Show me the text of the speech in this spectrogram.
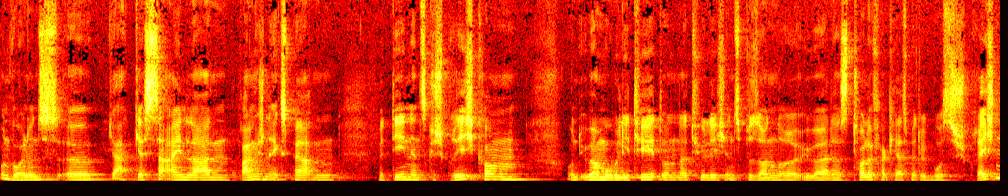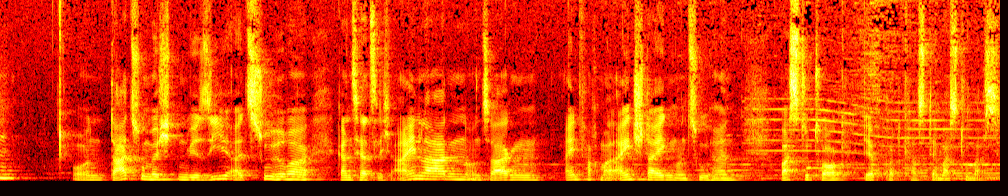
und wollen uns ja, Gäste einladen, Branchenexperten, mit denen ins Gespräch kommen und über Mobilität und natürlich insbesondere über das tolle Verkehrsmittel Bus sprechen. Und dazu möchten wir Sie als Zuhörer ganz herzlich einladen und sagen, einfach mal einsteigen und zuhören. Was to Talk, der Podcast der Was to Was.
